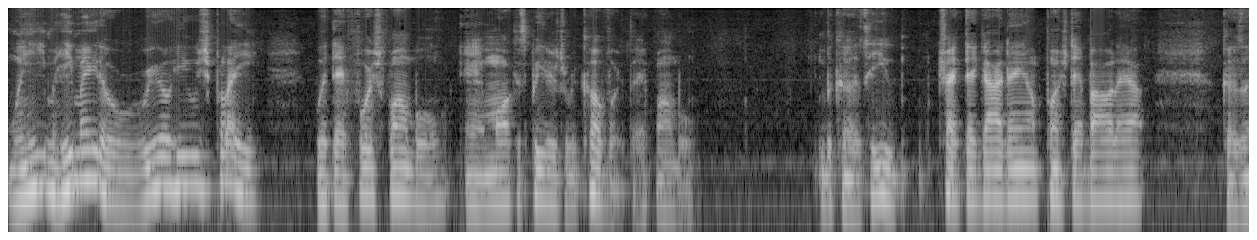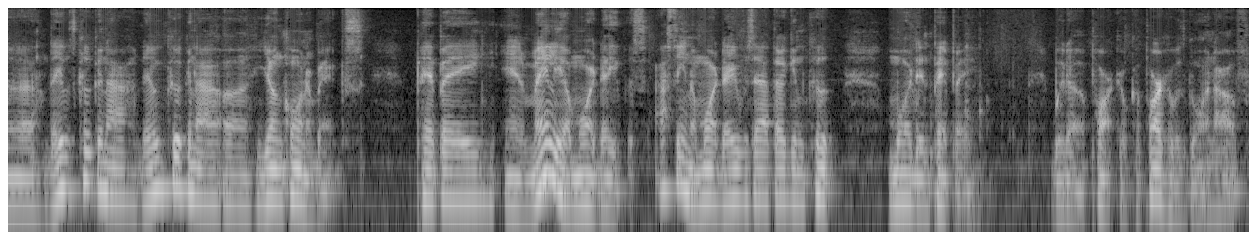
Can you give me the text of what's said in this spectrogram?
when he he made a real huge play with that forced fumble and Marcus Peters recovered that fumble because he tracked that guy down, punched that ball out. Cause uh, they was cooking our they were cooking our uh, young cornerbacks, Pepe and mainly Armour-Davis. I seen Armour-Davis out there getting cooked more than Pepe with uh, Parker. Cause Parker was going off.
